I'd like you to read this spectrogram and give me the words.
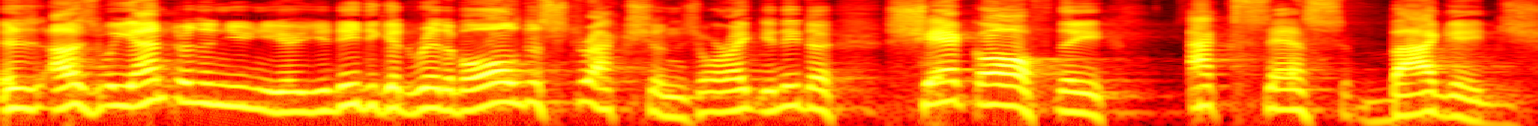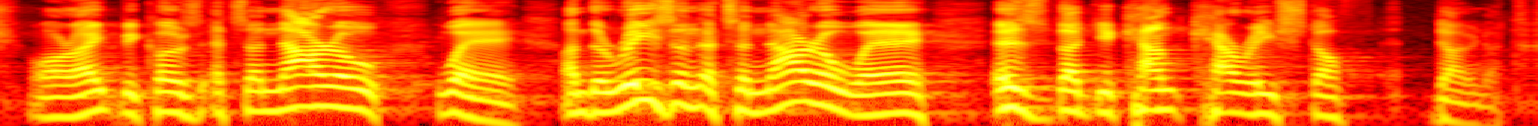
is as we enter the new year, you need to get rid of all distractions, all right? You need to shake off the excess baggage, all right? Because it's a narrow way. And the reason it's a narrow way is that you can't carry stuff down it.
